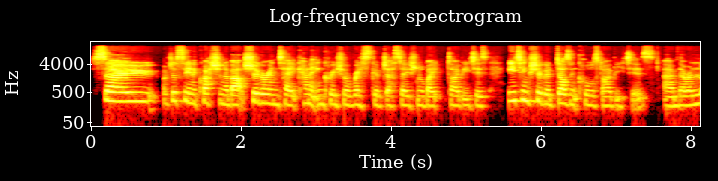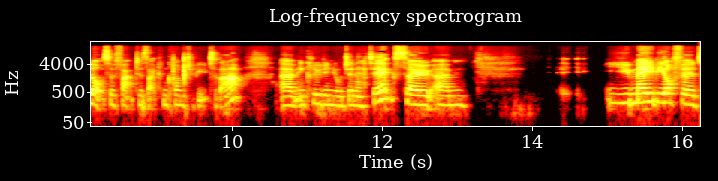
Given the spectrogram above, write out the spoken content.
so I've just seen a question about sugar intake. Can it increase your risk of gestational diabetes? Eating sugar doesn't cause diabetes. Um, there are lots of factors that can contribute to that um, including your genetics. So um, you may be offered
